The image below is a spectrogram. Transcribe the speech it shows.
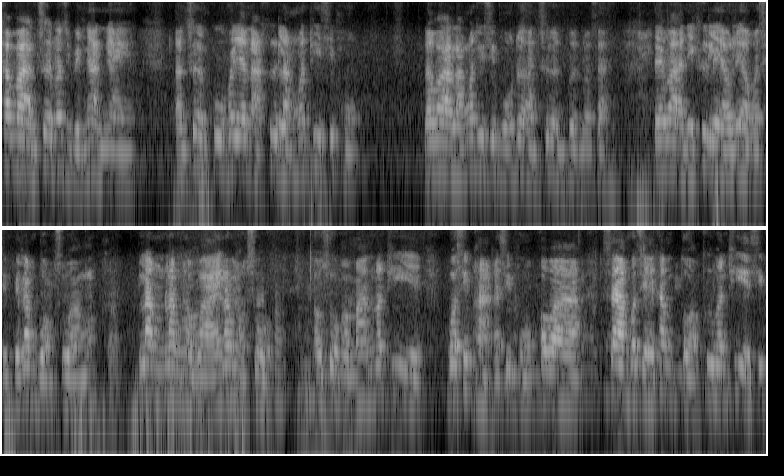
คำว่าอันเชิญมันสิเป็นงานใหญ่ อันเชิญปู่พญานาคคือหลังวันที่16แล้วว่าหลังวันที่16เด้ออันเชิญเพิ่นว่าซั่นแต่ว่าอันนี้คือแล้วแล้วก็สิไปร่ำบวงสรวงครับล่ำล่ำถวายล่ำเอาโศกมเอาโศกประมาณวันที่บ่สิบห้ากับสิบหกเพราะว่าสร้างเพิ่นสิให้คำตอบคือวันที่สิบ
